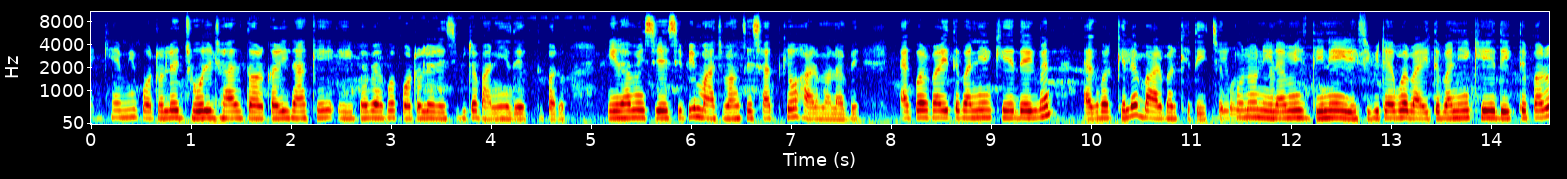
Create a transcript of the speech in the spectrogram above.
একঘেয়েমি পটলের ঝোল, ঝাল, তরকারি না খেয়ে এইভাবে একবার পটলের রেসিপিটা বানিয়ে দেখতে পারো। নিরামিষ রেসিপি মাছ মাংসের স্বাদকেও হার মানাবে। একবার বাড়িতে বানিয়ে খেয়ে দেখবেন, একবার খেলে বারবার খেতে ইচ্ছে কোনো নিরামিষ দিনে এই রেসিপিটা একবার বাড়িতে বানিয়ে খেয়ে দেখতে পারো।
